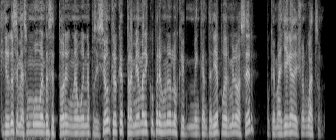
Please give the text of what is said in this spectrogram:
que creo que se me hace un muy buen receptor en una buena posición. Creo que para mí a Mari Cooper es uno de los que me encantaría podérmelo hacer, porque más llega de Sean Watson.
